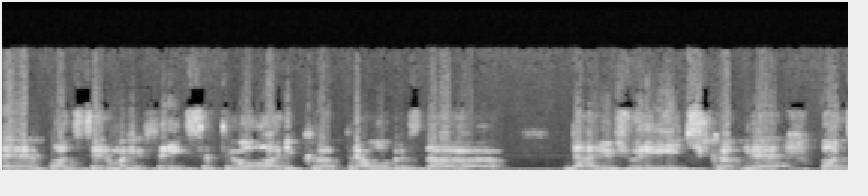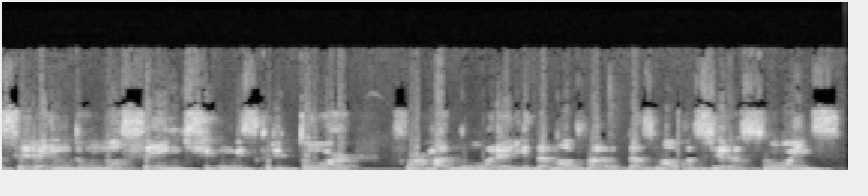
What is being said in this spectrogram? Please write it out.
é, pode ser uma referência teórica para obras da da área jurídica, né? Pode ser ainda um docente, um escritor, formador aí da nova, das novas gerações.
